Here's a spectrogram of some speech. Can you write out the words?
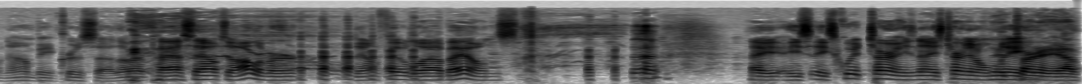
Well, now I'm being criticized. All right, pass out to Oliver downfield, low out of bounds. hey, he's he's quit turning. He's now he's turning on They're me. turning- yeah,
